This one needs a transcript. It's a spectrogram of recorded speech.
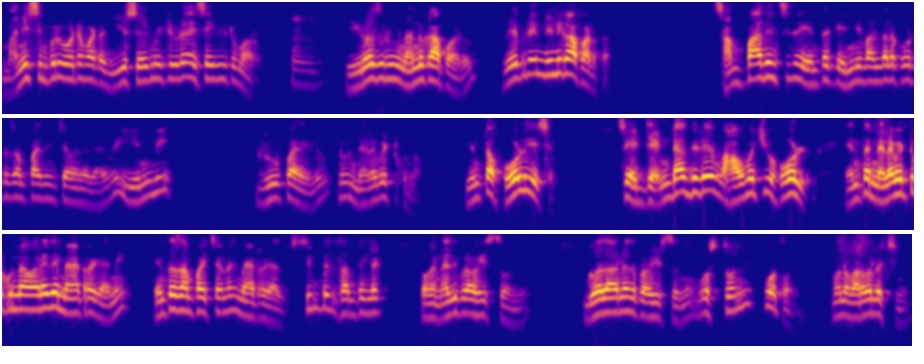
మనీ సింపుల్ ఒకటే మాట. You save me today I save you tomorrow. Um, ఈ రోజు నువ్వు నన్ను కాపాడు రేపు నేను నిన్ను కాపాడతా. సంపాదించిన ఎంతకి ఎన్ని వందల కోట్లు సంపాదించావు అనే దానిపై ఎన్ని రూపాయలు నువ్వు నిలబెట్టుకున్నావు? ఎంత హోల్డ్ చేసావు? So at the end of the day how much you hold ఎంత నిలబెట్టుకున్నావు అనేది మ్యాటర్ కానీ ఎంత సంపాదించావు అనేది మ్యాటర్ కాదు. సింపుల్ సంథింగ్ లైక్ ఒక నది ప్రవహిస్తుంది. గోదావరి నది ప్రవహిస్తుంది వస్తుంది పోతుంది. మొన్న వరదలు వచ్చినాయి.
